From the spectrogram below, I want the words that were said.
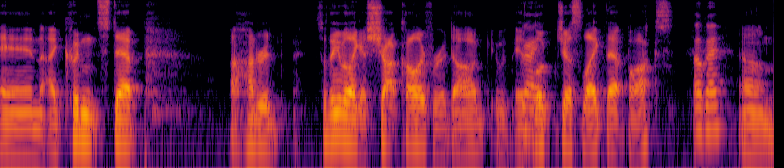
and I couldn't step a hundred so think of it like a shock collar for a dog it, it Right. looked just like that box okay.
